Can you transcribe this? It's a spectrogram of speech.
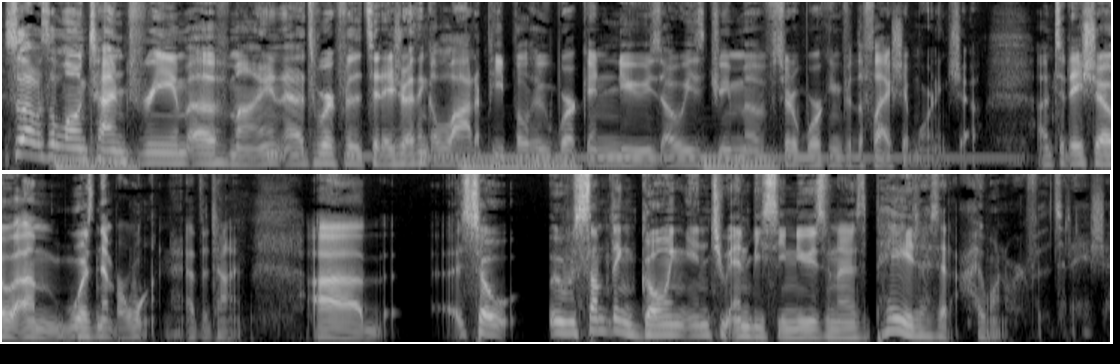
So that was a long time dream of mine uh, to work for the Today Show. I think a lot of people who work in news always dream of sort of working for the flagship morning show. Um, Today Show um, was number one at the time. Uh, so it was something going into NBC News when I was a page. I said, I want to work for the Today Show.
